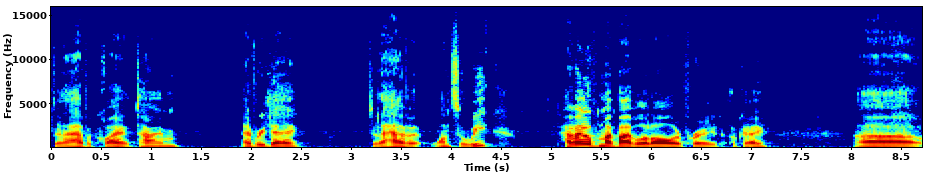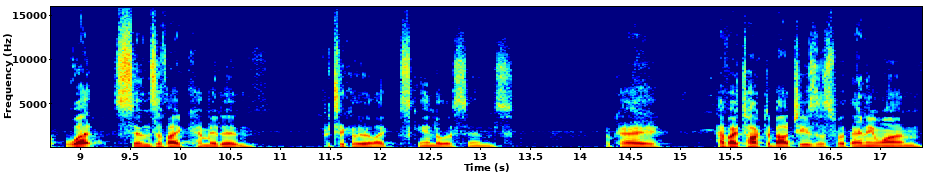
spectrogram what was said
did I have a quiet time every day? Did I have it once a week? Have I opened my Bible at all or prayed? Okay. Uh, what sins have I committed, particularly like scandalous sins? Okay. Have I talked about Jesus with anyone?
